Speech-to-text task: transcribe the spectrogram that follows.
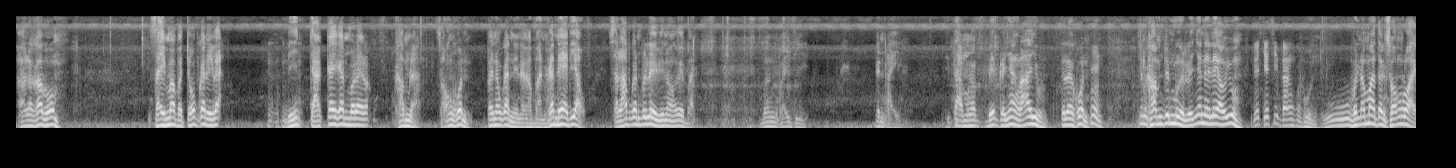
เอาละครับผม ใส่มาประจบกันอีกแล้วหนีจากใกล้กันมาได้หรอกคำละสองคนไปน้ำกันนี่นะครับบันกันแท้เดียว สลับกันไปเลยพี่น้องเอ้ยบันเบิ้งไผ่ที่เป็นไผ่ ติดตามครับเบ็ดกันย่างหลายอยู่ แต่ละคนจนคำจนมืดเลยยังในแล้วอยู่เลือดเจ็ดสิบดังผมพุ่นอู้เพิ่นเอามาตั้งสองร้อย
